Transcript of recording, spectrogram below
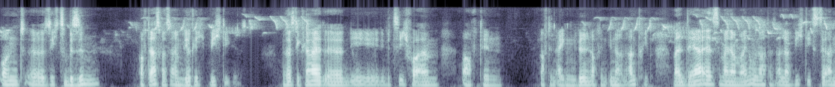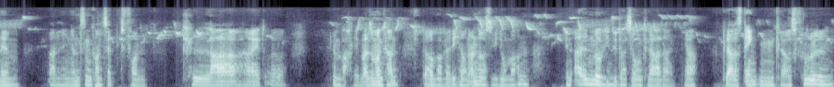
und äh, sich zu besinnen auf das, was einem wirklich wichtig ist. Das heißt, die Klarheit, äh, die, die beziehe ich vor allem auf den, auf den eigenen Willen, auf den inneren Antrieb, weil der ist meiner Meinung nach das Allerwichtigste an dem, an dem ganzen Konzept von Klarheit äh, im Wachleben. Also man kann darüber werde ich noch ein anderes Video machen, in allen möglichen Situationen klar sein, ja. Klares Denken, klares Fühlen,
